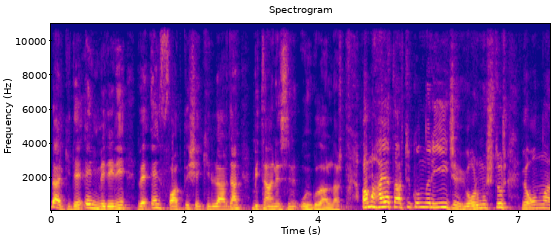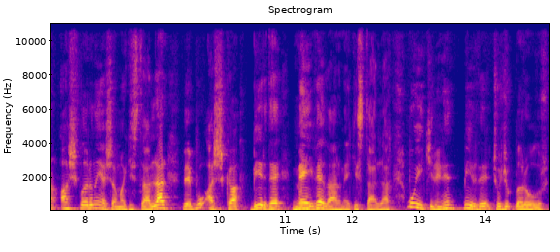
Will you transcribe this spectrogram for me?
belki de en medeni ve en farklı şekillerden bir tanesini uygularlar. Ama hayat artık onları iyice yormuştur ve onlar aşklarını yaşamak isterler ve bu aşka bir de meyve vermek isterler. Bu ikilinin bir de çocukları olur.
